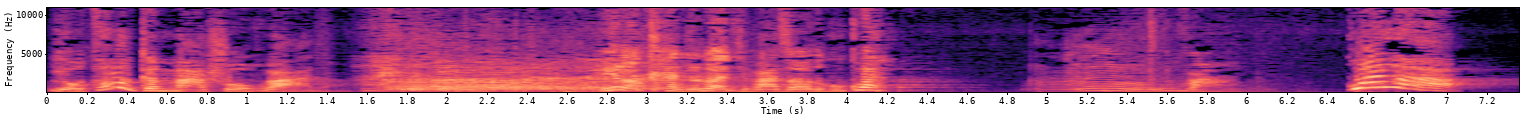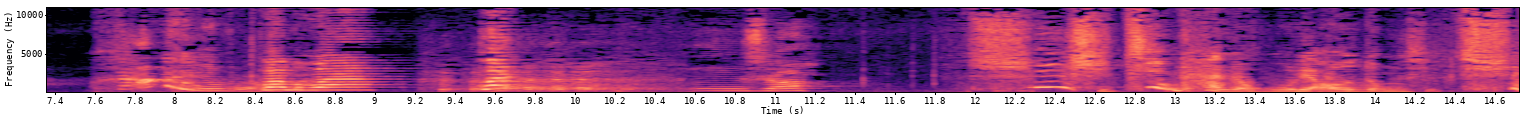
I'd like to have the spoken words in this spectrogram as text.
有这么跟妈说话的？哎别老看这乱七八糟的，给我关！嗯，晚关了，关不关？关！嗯，啥。真是净看这无聊的东西，去！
